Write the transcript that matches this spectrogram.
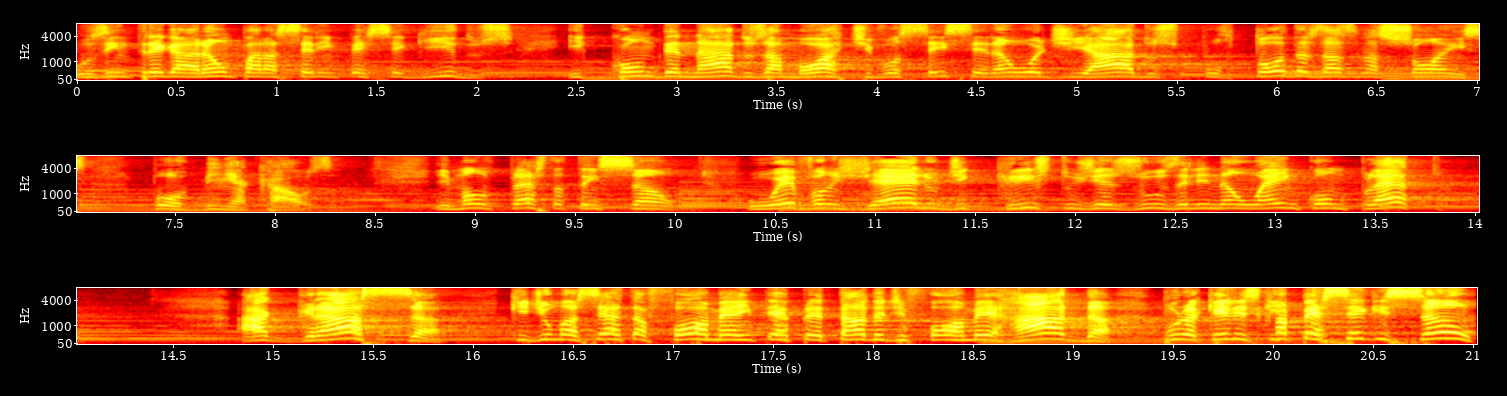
os entregarão para serem perseguidos e condenados à morte, vocês serão odiados por todas as nações por minha causa. Irmãos, presta atenção, o evangelho de Cristo Jesus, ele não é incompleto a graça que de uma certa forma é interpretada de forma errada por aqueles que a perseguição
